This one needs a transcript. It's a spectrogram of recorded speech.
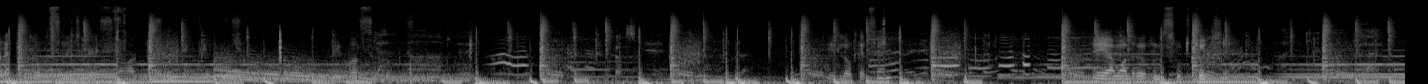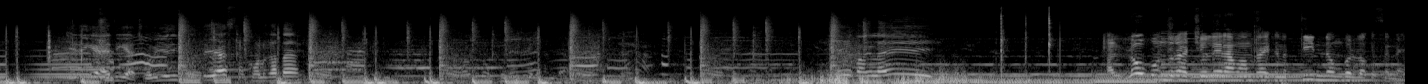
আরেকটা লোকেশনে চলে এসেছি আমার পিছনে দেখতে পাচ্ছি এই লোকেশন এই আমাদের ওখানে শ্যুট চলছে ছবি যদি তুলতে যাস কলকাতা এই বাংলা এই হ্যালো বন্ধুরা, চলে এলাম আমরা এখানে তিন নম্বর লোকেশনে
